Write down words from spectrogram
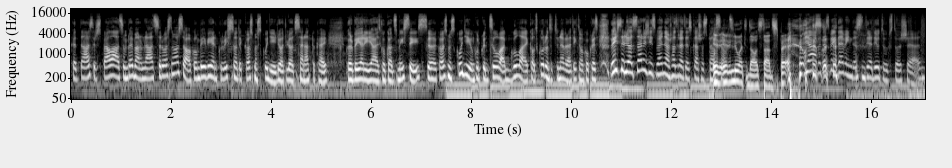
ka tās ir spēlētas, un, piemēram, neatceros nosaukumu. Bija viena, kur viss notika kosmosa kuģī ļoti, ļoti sen atpakaļ, kur bija arī jāiet kaut kādas misijas eh, kosmosa kuģī, un kur cilvēki gulēja kaut kur, un tu nevarēji tikt no kaut kurienes. Viss ir ļoti sarežģīts, mēģināšu atcerēties, kā šo spēli Ir, ir sauc. ļoti daudz tādu spēļu. Jā, bet tas bija 90. un 2000.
